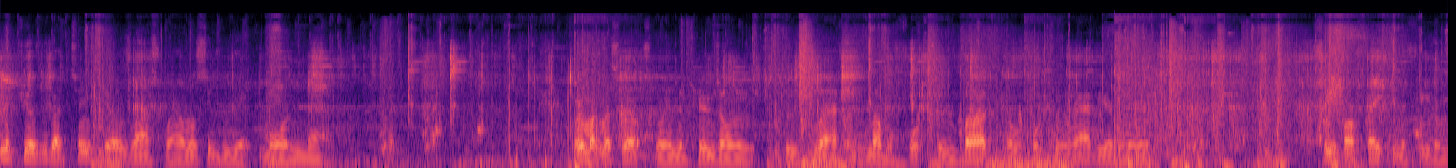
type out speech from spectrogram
How kills? We got 10 kills last round. Let's see if we can get more than that. Or might let else win. Depends on who's left. level 14 Buck, level 14 Ravi over there. See if our Faye can defeat him.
